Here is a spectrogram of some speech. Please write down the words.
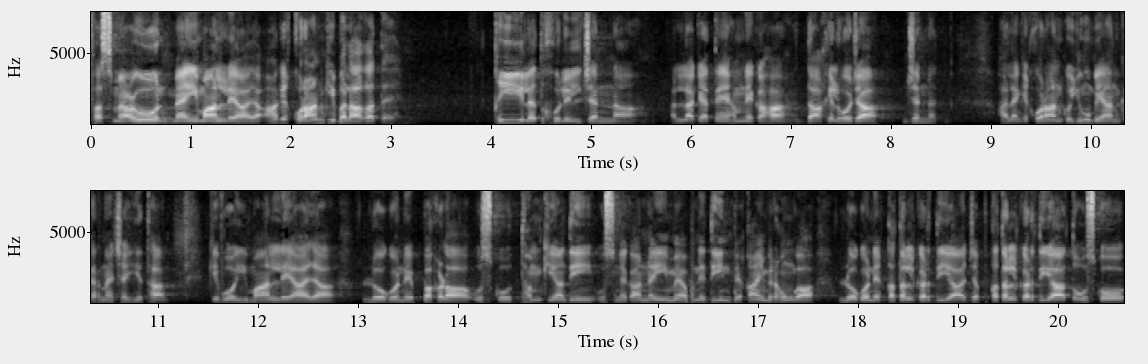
فسمعون میں ایمان لے آیا آگے قرآن کی بلاغت ہے قیلت خل الجنہ اللہ کہتے ہیں ہم نے کہا داخل ہو جا جنت حالانکہ قرآن کو یوں بیان کرنا چاہیے تھا کہ وہ ایمان لے آیا لوگوں نے پکڑا اس کو دھمکیاں دیں اس نے کہا نہیں میں اپنے دین پہ قائم رہوں گا لوگوں نے قتل کر دیا جب قتل کر دیا تو اس کو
